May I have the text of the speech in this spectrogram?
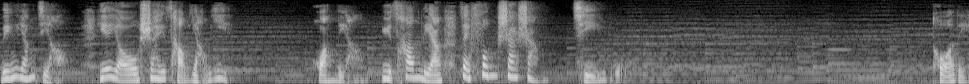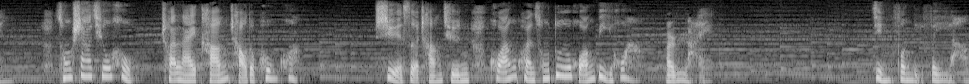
羚羊角，也有衰草摇曳，荒凉。与苍凉在风沙上起舞。驼铃从沙丘后传来唐朝的空旷，血色长裙款款从敦煌壁画而来，劲风里飞扬，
